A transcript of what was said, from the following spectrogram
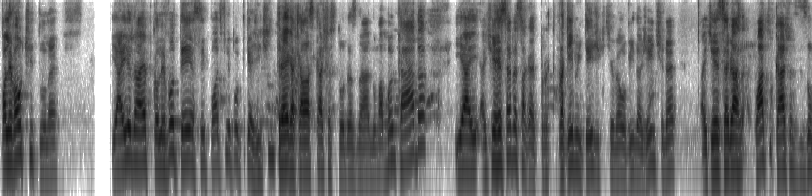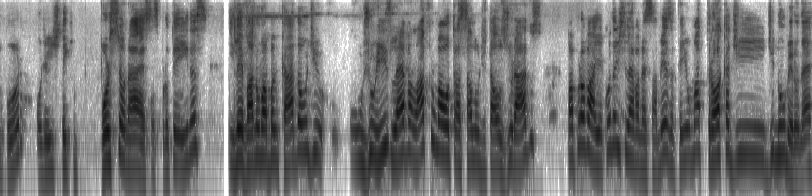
para levar o título, né? E aí na época eu levantei essa hipótese, falei, pô, porque a gente entrega aquelas caixas todas na, numa bancada e aí a gente recebe essa para quem não entende que estiver ouvindo a gente, né? A gente recebe quatro caixas de isopor, onde a gente tem que porcionar essas proteínas e levar numa bancada onde o juiz leva lá para uma outra sala onde estão tá os jurados para provar. E quando a gente leva nessa mesa, tem uma troca de, de número, né?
